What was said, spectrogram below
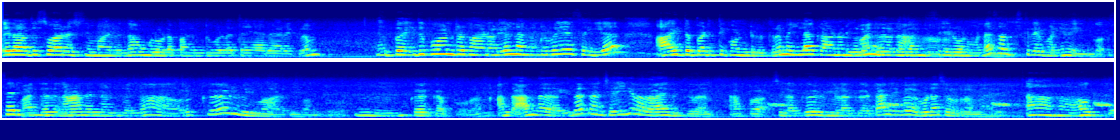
ஏதாவது சுவாரஸ்யமா இருந்தா உங்களோட பகிர்ந்து கொள்ள தயாரா இருக்கிறோம். இப்ப இது போன்ற காணொளிகள் நாங்க நிறைய செய்ய ஆயத்தப்படுத்தி கொண்டிருக்கிறோம். எல்லா காணொளிகளும் உங்களுக்கு வந்து சேரணும்னா சப்ஸ்கிரைப் பண்ணி வைங்க. சரி மற்றது நான் என்னன்னு சொன்னா ஒரு கேள்வி மாதிரி ம். கேட்க போறேன். அந்த அந்த இதை நான் செய்கிறதா இருக்கிறேன். அப்ப சில கேள்விகளை கேட்டால் இவ விட சொல்ற மாதிரி. ஆஹா ஓகே.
